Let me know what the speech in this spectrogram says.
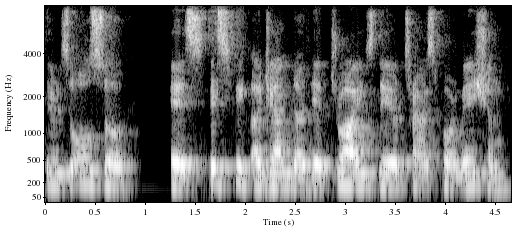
there is also a specific agenda that drives their transformation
